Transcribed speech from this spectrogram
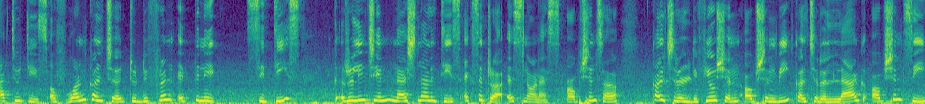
activities of one culture to different ethnicities, religion, nationalities, etc. is known as. Options are cultural diffusion, option B, cultural lag, option C,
